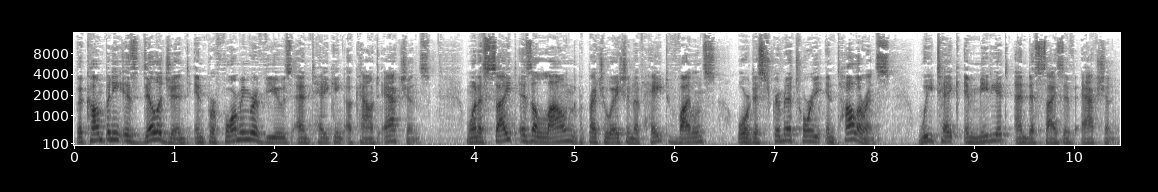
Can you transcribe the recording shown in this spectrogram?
The company is diligent in performing reviews and taking account actions. When a site is allowing the perpetuation of hate, violence, or discriminatory intolerance, we take immediate and decisive action.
